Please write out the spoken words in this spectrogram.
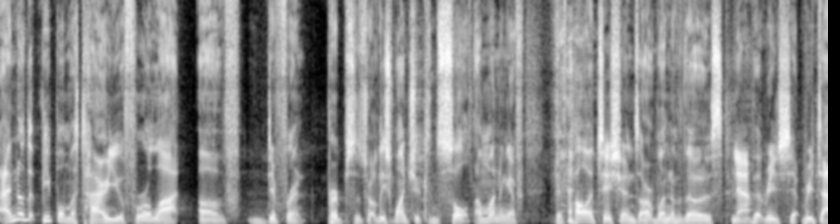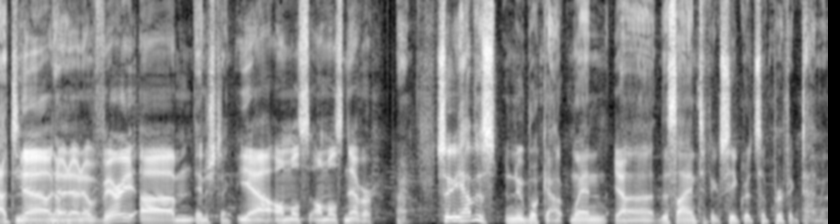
I know that people must hire you for a lot of different purposes, or at least once you consult. I'm wondering if, if politicians are one of those No. that reach reach out to you. No, no, no, no. Very um, Interesting. Yeah, almost almost never. All right. So you have this new book out, when Yeah. uh, the scientific secrets of perfect timing.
